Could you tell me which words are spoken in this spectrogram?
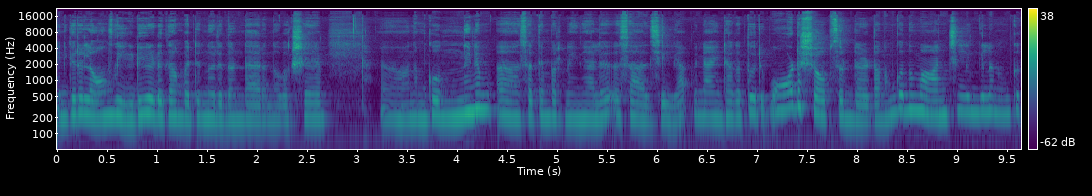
എനിക്കൊരു ലോങ് വീഡിയോ എടുക്കാൻ പറ്റുന്ന ഒരു ഇതുണ്ടായിരുന്നു. പക്ഷേ നമുക്കൊന്നിനും സത്യം പറഞ്ഞു കഴിഞ്ഞാൽ സാധിച്ചില്ല. പിന്നെ അതിന്റെ അകത്ത് ഒരുപാട് ഷോപ്സ് ഉണ്ട് കേട്ടോ. നമുക്കൊന്നും വാങ്ങിച്ചില്ലെങ്കിലും നമുക്ക്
